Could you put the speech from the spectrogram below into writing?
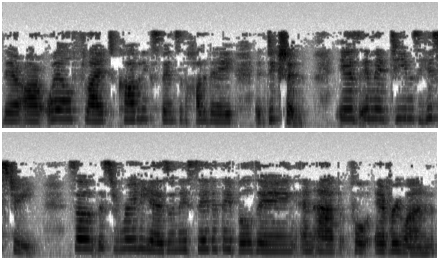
there are oil, flight, carbon expensive holiday addiction is in their team's history. So this really is, when they say that they're building an app for everyone,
